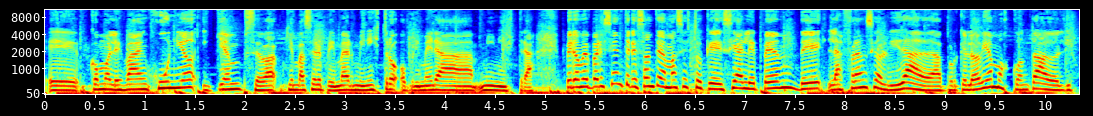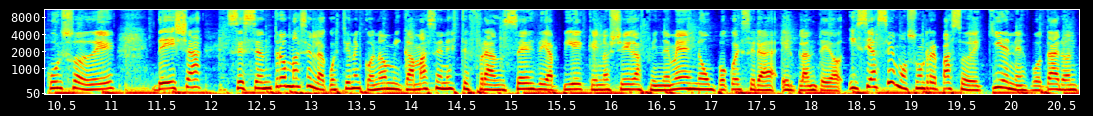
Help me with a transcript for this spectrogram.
eh, cómo les va en junio y quién, se va, quién va a ser el primer ministro o primera ministra. Pero me parecía interesante además esto que decía Le Pen de la Francia olvidada, porque lo habíamos contado, el discurso de, de ella se centró más en la cuestión económica, más en este francés de a pie que no llega a fin de mes, no, un poco ese era el planteo. Y si hacemos un repaso de quienes votaron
